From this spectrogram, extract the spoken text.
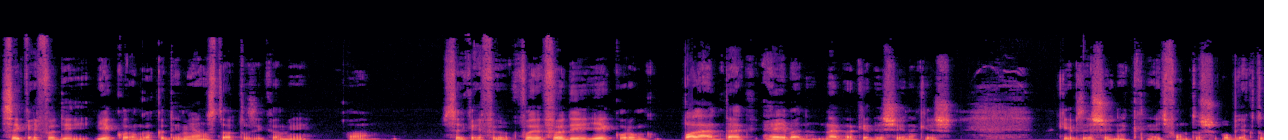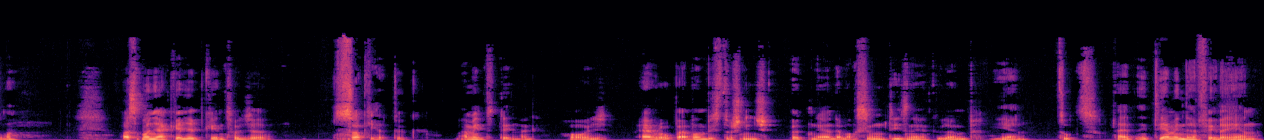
Székelyföldi Jégkorong Akadémiához tartozik, ami a Székelyföldi Jégkorong palánták helyben nevelkedésének és képzésének egy fontos objektuma. Azt mondják egyébként, hogy szakértők, amint tényleg, hogy Európában biztos nincs ötnél, de maximum tíznél különb ilyen cucc. Tehát itt ilyen mindenféle ilyen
